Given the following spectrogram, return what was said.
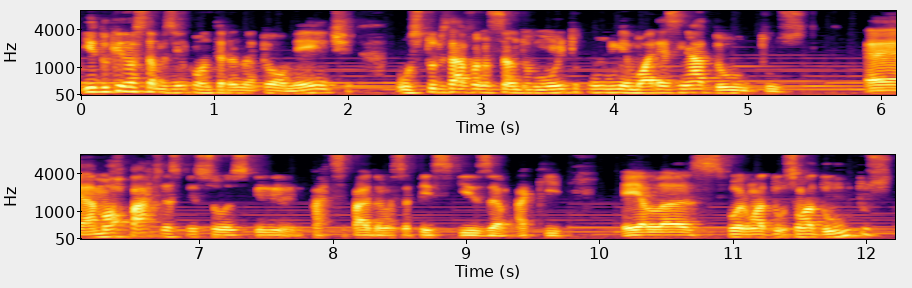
e do que nós estamos encontrando atualmente, o estudo está avançando muito com memórias em adultos. É, a maior parte das pessoas que participaram da nossa pesquisa aqui, elas foram são adultos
